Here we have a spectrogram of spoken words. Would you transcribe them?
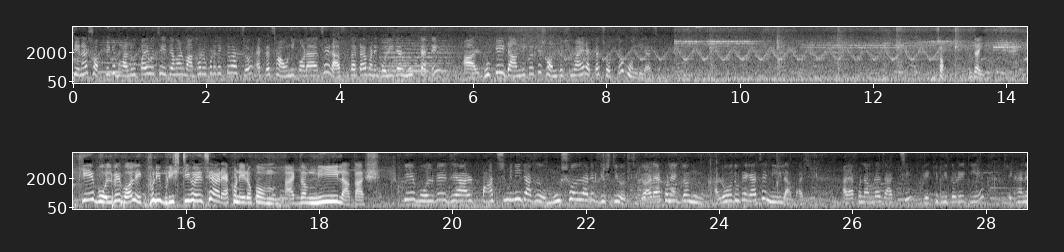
চেনার সব থেকে ভালো উপায় হচ্ছে এই যে আমার মাথার উপরে দেখতে পাচ্ছ? একটা ছাউনি করা আছে রাস্তাটা মানে গলিটার মুখটাতে। আর ঢুকেই ডান দিকে হচ্ছে সন্তোষী মায়ের একটা ছোট্ট মন্দির আছে। সব যাই। কে বলবে বল? এক্ষুনি বৃষ্টি হয়েছে আর এখন এরকম একদম নীল আকাশ। কে বলবে যে আর পাঁচ মিনিট আগেও মুষলধারে বৃষ্টি হচ্ছিল আর এখন একদম রোদ উঠে গেছে নীল আকাশ। আর এখন আমরা যাচ্ছি দেখি ভিতরে গিয়ে। এখানে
